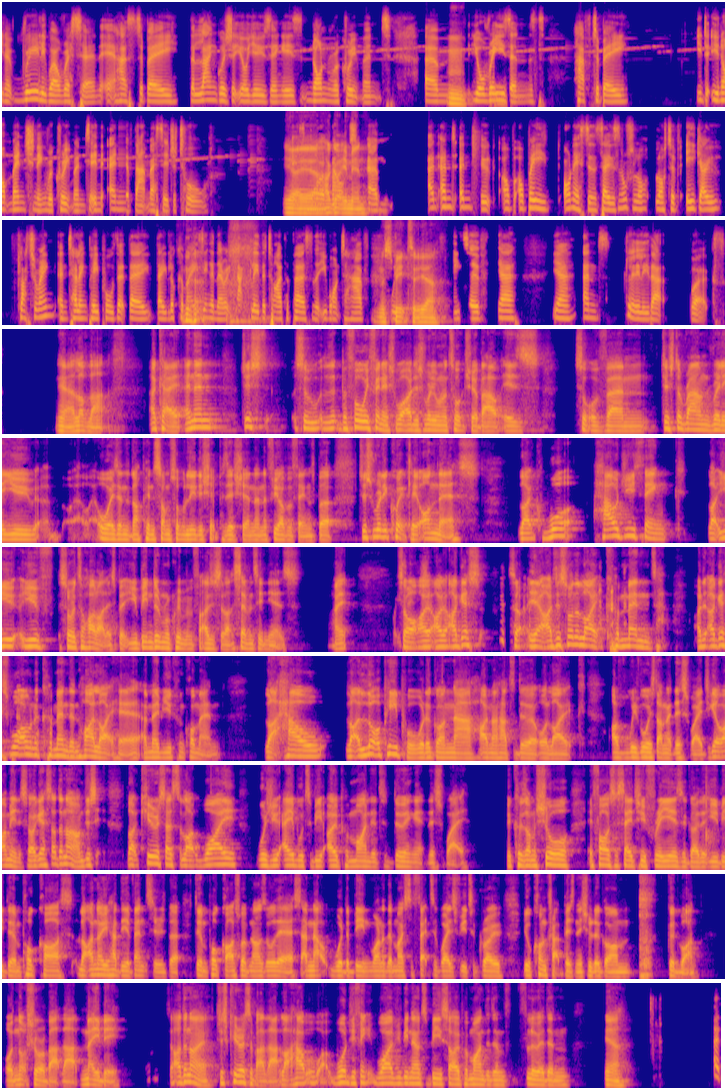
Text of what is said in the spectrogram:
you know really well written. It has to be the language that you're using is non-recruitment. Um, mm. your reasons have to be you're not mentioning recruitment in any of that message at all. Yeah it's yeah i got you mean. um, and and and I'll, I'll, be honest and say there's an awful lot, lot of ego flattering and telling people that they they look amazing and they're exactly the type of person that you want to have and speak to yeah. yeah yeah and clearly that works yeah, I love that. Okay, and then just so th- before we finish, what I just really want to talk to you about is sort of um, just around really you uh, always ended up in some sort of leadership position and a few other things, but just really quickly on this, like what? How do you think? Like you, you've sorry to highlight this, but you've been doing recruitment for, as you said, like 17 years, right? So I, I, I guess so. Yeah, I just want to like commend I, I guess what I want to commend and highlight here, and maybe you can comment, like how like a lot of people would have gone, nah, I know how to do it, or like I've, we've always done it this way. Do you get what I mean? So I guess I don't know. I'm just like curious as to like why was you able to be open minded to doing it this way? Because I'm sure if I was to say to you three years ago that you'd be doing podcasts, like I know you had the event series, but doing podcasts, webinars, all this, and that would have been one of the most effective ways for you to grow your contract business. You'd have gone, good one or not sure about that maybe so i don't know just curious about that like how what do you think why have you been able to be so open-minded and fluid and yeah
